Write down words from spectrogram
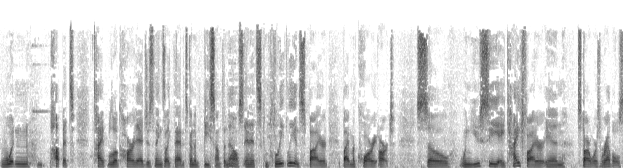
wooden puppet type look, hard edges, things like that. It's going to be something else, and it's completely inspired by McQuarrie art. So when you see a TIE fighter in Star Wars Rebels,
